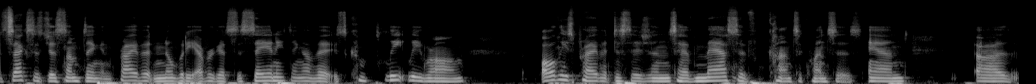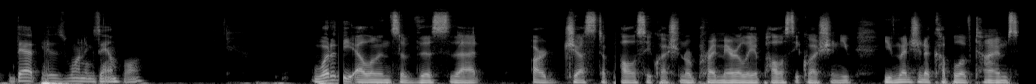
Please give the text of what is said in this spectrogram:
sex is just something in private and nobody ever gets to say anything of it is completely wrong. All these private decisions have massive consequences, and uh, that is one example. What are the elements of this that are just a policy question or primarily a policy question. You you've mentioned a couple of times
